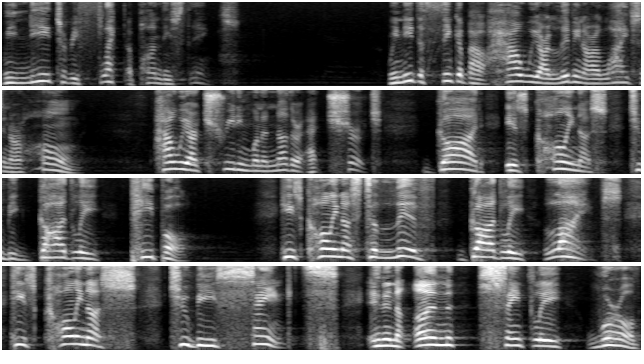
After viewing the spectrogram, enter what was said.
We need to reflect upon these things. We need to think about how we are living our lives in our home, how we are treating one another at church. God is calling us to be godly people. He's calling us to live godly lives. He's calling us to be saints in an unsaintly world.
